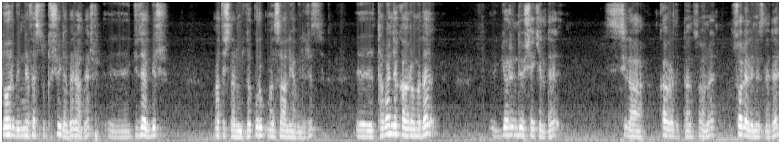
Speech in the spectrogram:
Doğru bir nefes tutuşuyla beraber e, güzel bir atışlarımızda grupman sağlayabiliriz. E, tabanca kavramada e, göründüğü şekilde silah kavradıktan sonra sol elimizle de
